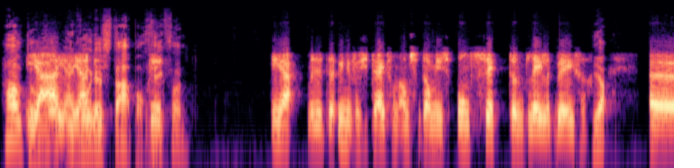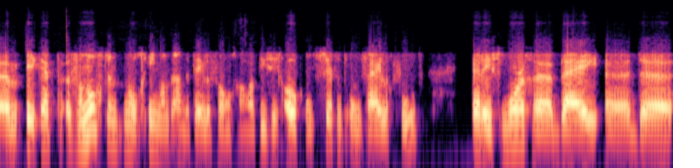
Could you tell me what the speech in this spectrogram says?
Houd toch, Ja, ja, ik ja, word daar stapel die- gek van. Ja, de Universiteit van Amsterdam is ontzettend lelijk bezig. Ja, Ehm, ik heb vanochtend nog iemand aan de telefoon gehad die zich ook ontzettend onveilig voelt. Er is morgen bij eh, de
